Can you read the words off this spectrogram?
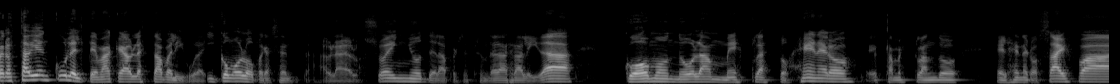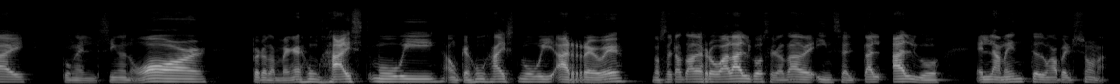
Pero está bien cool el tema que habla esta película y cómo lo presenta. Habla de los sueños, de la percepción de la realidad, cómo Nolan mezcla estos géneros. Está mezclando el género sci-fi con el cine noir, pero también es un heist movie, aunque es un heist movie al revés. No se trata de robar algo, se trata de insertar algo en la mente de una persona.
